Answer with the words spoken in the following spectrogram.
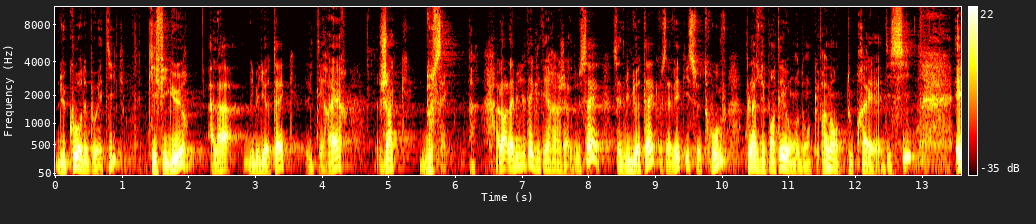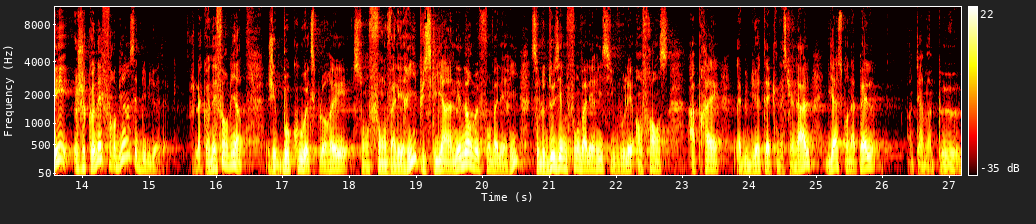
du cours de poétique qui figure à la bibliothèque littéraire Jacques Doucet. Alors la bibliothèque littéraire Jacques Doucet, cette bibliothèque, vous savez, qui se trouve place du Panthéon, donc vraiment tout près d'ici, et je connais fort bien cette bibliothèque. Je la connais fort bien. J'ai beaucoup exploré son fonds Valérie, puisqu'il y a un énorme fonds Valérie. C'est le deuxième fonds Valérie, si vous voulez, en France, après la Bibliothèque nationale. Il y a ce qu'on appelle, un terme un peu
